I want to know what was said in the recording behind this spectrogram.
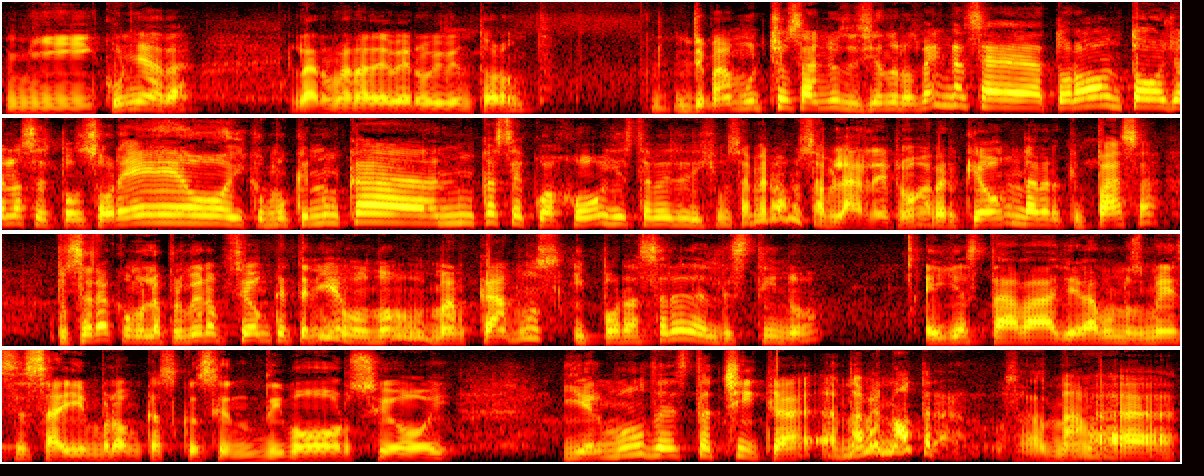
mi cuñada, la hermana de Vero, vive en Toronto. Lleva muchos años diciéndonos, vénganse a Toronto, yo los sponsoreo, y como que nunca, nunca se cuajó, y esta vez le dijimos, a ver, vamos a hablarle, ¿no? A ver qué onda, a ver qué pasa. Pues era como la primera opción que teníamos, ¿no? Marcamos, y por hacer el destino, ella estaba, llevaba unos meses ahí en broncas con divorcio, y, y el mood de esta chica andaba en otra, o sea, andaba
